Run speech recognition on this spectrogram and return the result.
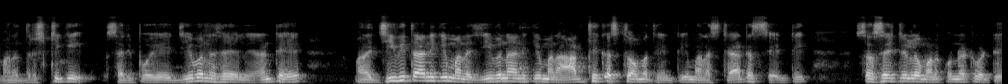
మన దృష్టికి సరిపోయే జీవన శైలి అంటే మన జీవితానికి మన జీవనానికి మన ఆర్థిక స్తోమత ఏంటి మన స్టేటస్ ఏంటి సొసైటీలో మనకున్నటువంటి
